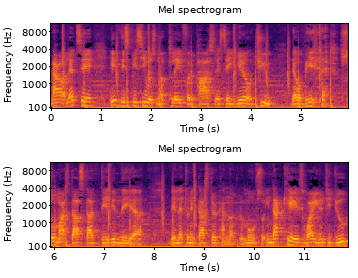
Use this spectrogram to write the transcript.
Now let's say if this PC was not cleaned for the past let's say year or two there will be so much dust that even the uh, the electronic duster cannot remove. So in that case, what you need to do,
